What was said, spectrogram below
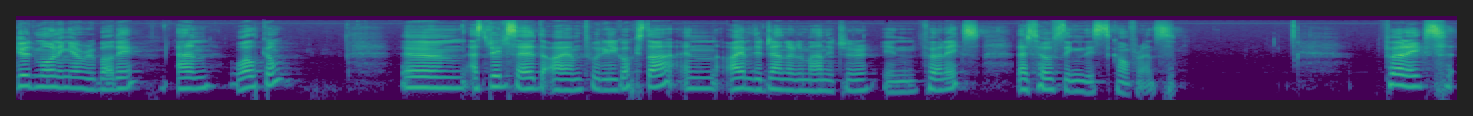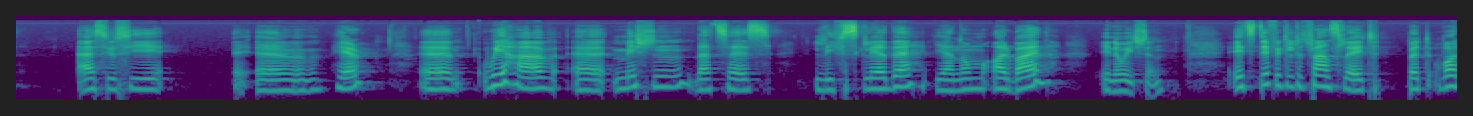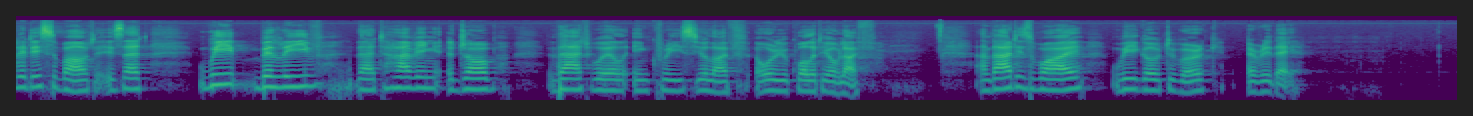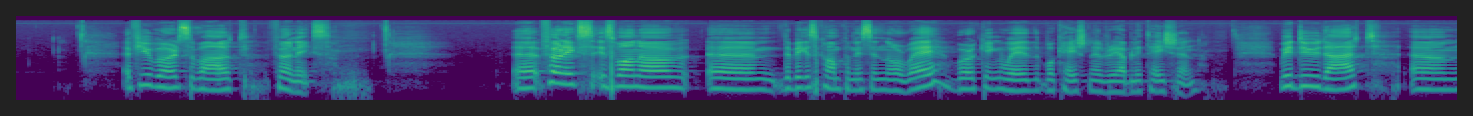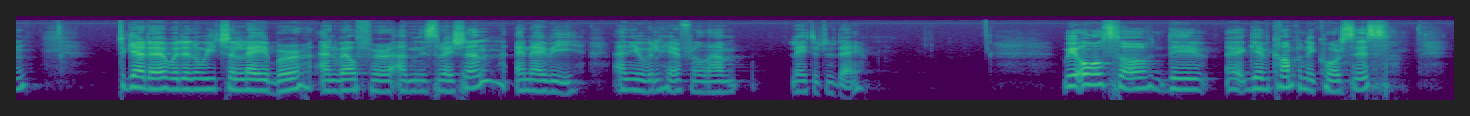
Good morning, everybody, and welcome. Um, as Jill said, I am Toril Gogstad, and I am the general manager in Fønix that's hosting this conference. Fønix, as you see uh, um, here, uh, we have a mission that says livsglede gjennom arbeid in Norwegian. It's difficult to translate, but what it is about is that we believe that having a job that will increase your life or your quality of life. And that is why we go to work every day. A few words about Fønix. Uh, Fønix is one of um, the biggest companies in Norway working with vocational rehabilitation. We do that um, together with the Norwegian Labour and Welfare Administration, NAV, and you will hear from them later today. We also uh, give company courses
